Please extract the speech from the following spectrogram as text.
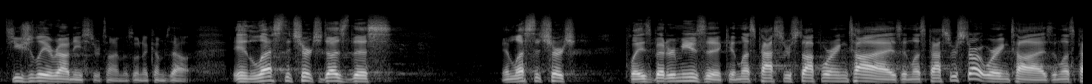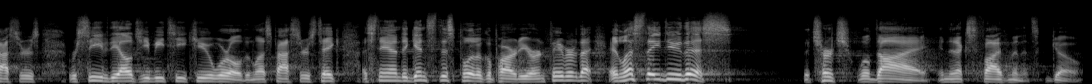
It's usually around Easter time is when it comes out. Unless the church does this, unless the church plays better music, unless pastors stop wearing ties, unless pastors start wearing ties, unless pastors receive the LGBTQ world, unless pastors take a stand against this political party or in favor of that, unless they do this, the church will die in the next five minutes. Go.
